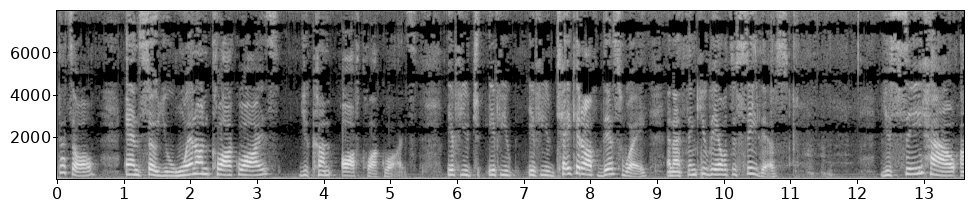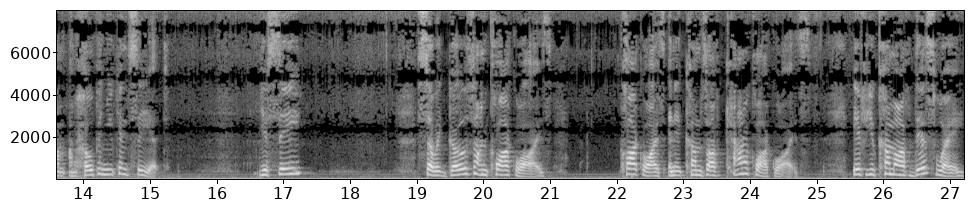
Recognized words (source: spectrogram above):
That's all. And so you went on clockwise, you come off clockwise. If you if you if you take it off this way, and I think you'll be able to see this, you see how I'm, I'm hoping you can see it. You see? So it goes on clockwise, clockwise, and it comes off counterclockwise. If you come off this way,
